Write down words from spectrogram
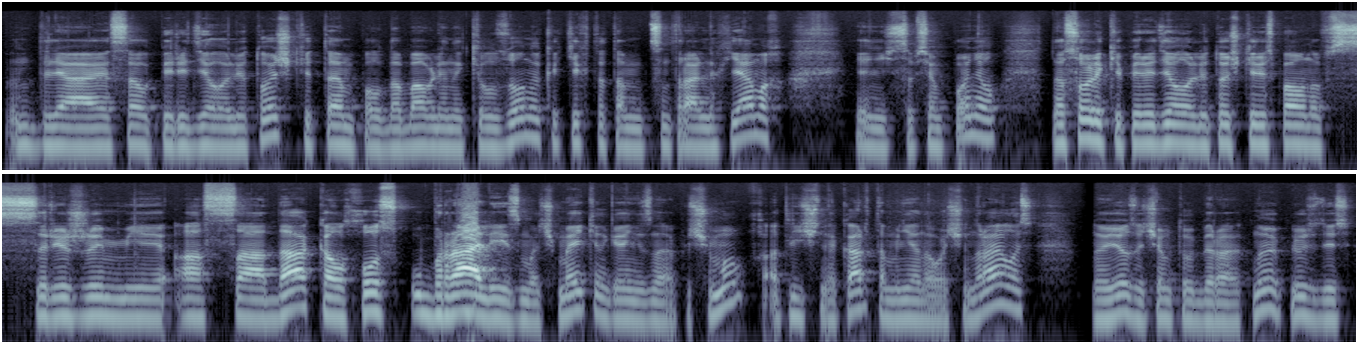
для SL переделали точки, Темпл добавлены киллзоны каких-то там центральных ямах, я не совсем понял. На Солике переделали точки респаунов с режиме осада, колхоз убрали из матчмейкинга, я не знаю почему. Отличная карта, мне она очень нравилась, но ее зачем-то убирают. Ну и плюс здесь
